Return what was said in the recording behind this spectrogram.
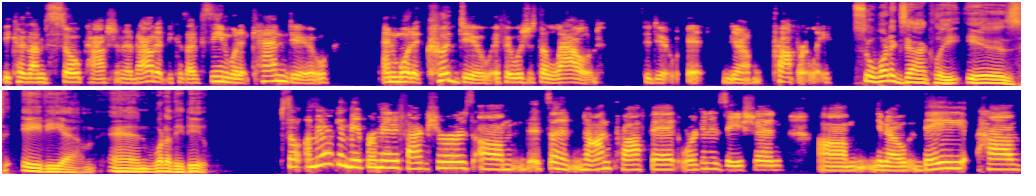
because i'm so passionate about it because i've seen what it can do and what it could do if it was just allowed to do it you know properly so, what exactly is AVM and what do they do? So, American Vapor Manufacturers, um, it's a nonprofit organization. Um, you know, they have,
